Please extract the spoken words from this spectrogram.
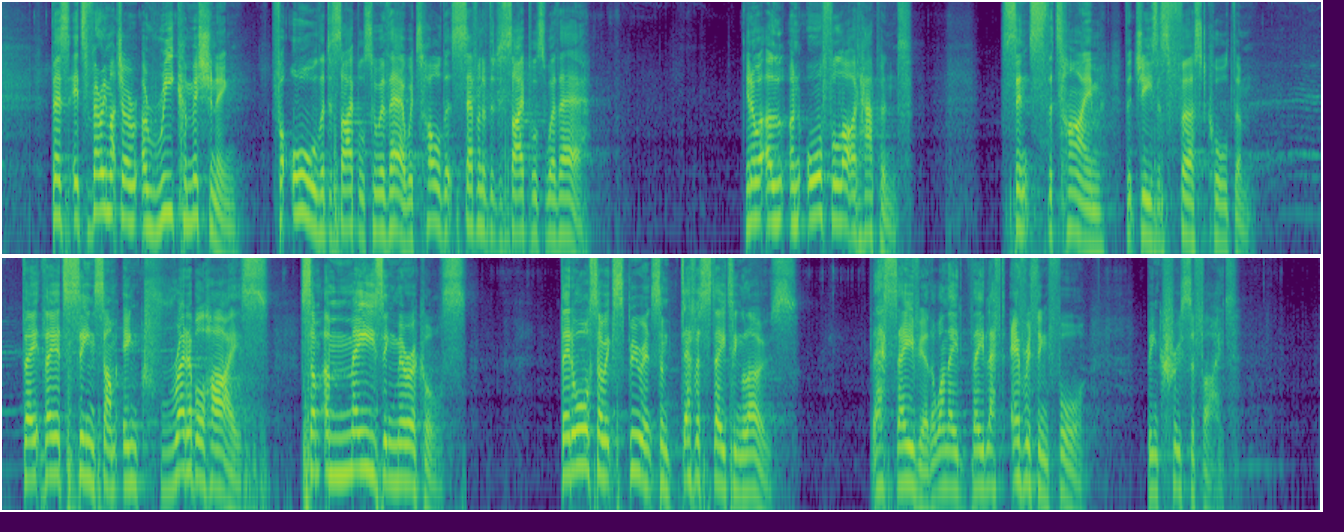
it's very much a, a recommissioning for all the disciples who were there. We're told that seven of the disciples were there. You know, a, an awful lot had happened since the time that Jesus first called them. They, they had seen some incredible highs, some amazing miracles. They'd also experienced some devastating lows. Their Savior, the one they, they left everything for, being crucified.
